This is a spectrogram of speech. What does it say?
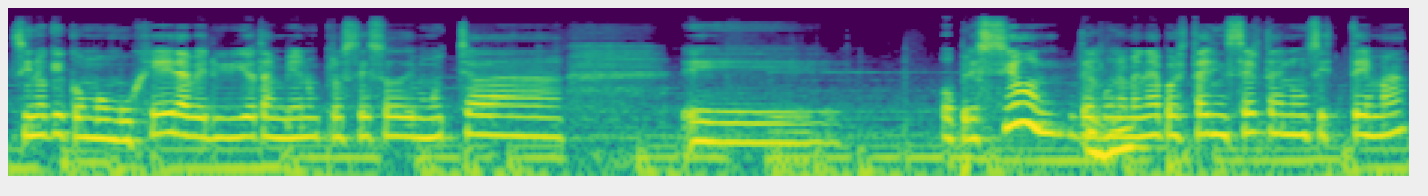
sino que como mujer haber vivido también un proceso de mucha eh, opresión, de alguna manera, por estar inserta en un sistema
